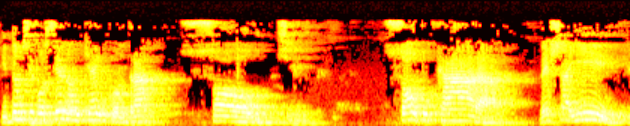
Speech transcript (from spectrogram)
Então, se você não quer encontrar, solte. Solta o cara, deixa aí,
